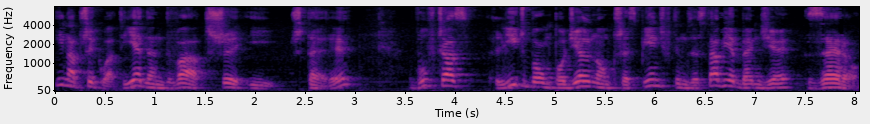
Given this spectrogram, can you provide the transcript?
i na przykład 1, 2, 3 i 4, wówczas liczbą podzielną przez 5 w tym zestawie będzie 0.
